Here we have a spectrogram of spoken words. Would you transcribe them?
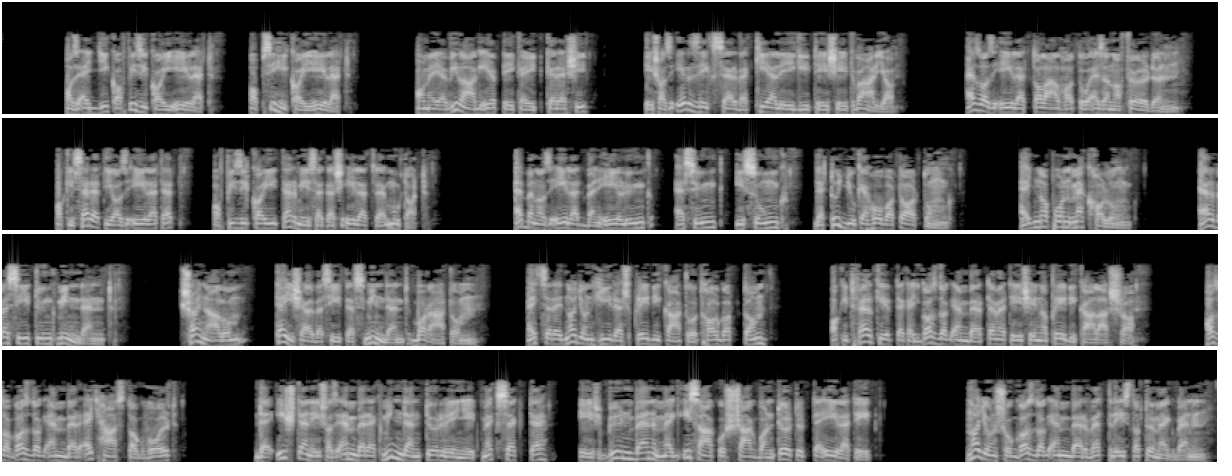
Az egyik a fizikai élet, a pszichikai élet. amely a világ értékeit keresi, és az érzékszervek kielégítését várja. Ez az élet található ezen a földön. Aki szereti az életet, a fizikai, természetes életre mutat. Ebben az életben élünk, eszünk, iszunk, de tudjuk-e hova tartunk? Egy napon meghalunk. Elveszítünk mindent. Sajnálom, te is elveszítesz mindent, barátom. Egyszer egy nagyon híres prédikátort hallgattam, akit felkértek egy gazdag ember temetésén a prédikálásra. Az a gazdag ember egyháztag volt, de Isten és az emberek minden törvényét megszegte, és bűnben meg iszákosságban töltötte életét. Nagyon sok gazdag ember vett részt a tömegben.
